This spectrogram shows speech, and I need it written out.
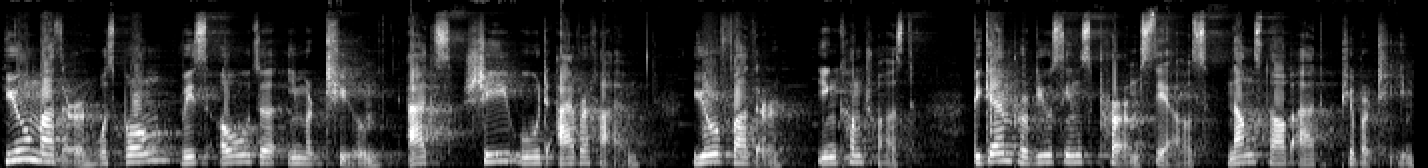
Your mother was born with all the immature eggs she would ever have. Your father, in contrast, began producing sperm cells non-stop at puberty.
